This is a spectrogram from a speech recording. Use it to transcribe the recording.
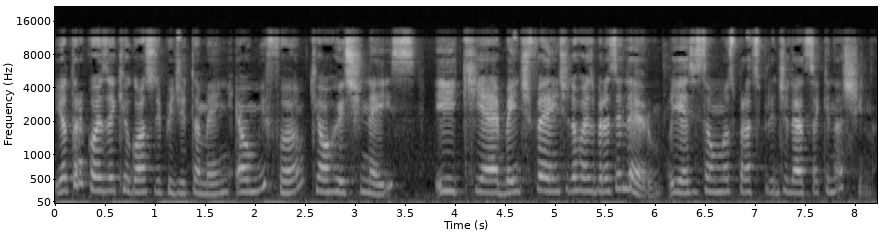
E outra coisa que eu gosto de pedir também é o mifan, que é o arroz chinês e que é bem diferente do arroz brasileiro. E esses são meus pratos prediletos aqui na China.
